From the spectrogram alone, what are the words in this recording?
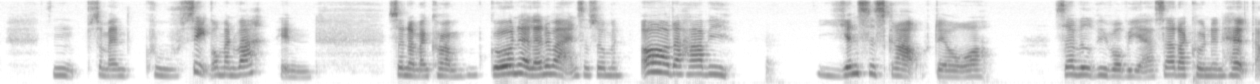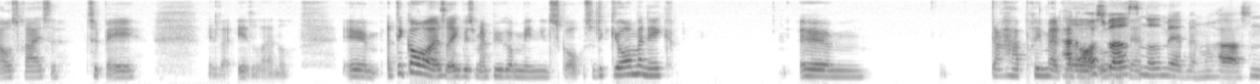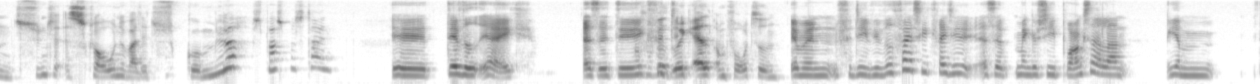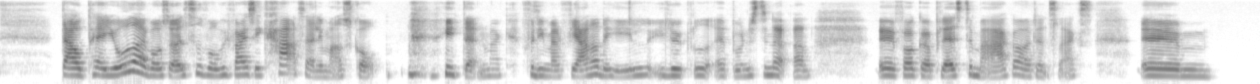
sådan, så man kunne se, hvor man var henne. Så når man kom gående af landevejen, så så man, åh, der har vi Jenses grav derovre. Så ved vi, hvor vi er. Så er der kun en halv dags rejse tilbage. Eller et eller andet. Øhm, og det går altså ikke, hvis man bygger dem ind i en skov. Så det gjorde man ikke. Øhm, der har primært Har været der også åbent været sådan noget med, at man har sådan, synes, at skovene var lidt skumle? Spørgsmålstegn. Øh, det ved jeg ikke. Altså, det er ikke Hvorfor ved fordi... du ikke alt om fortiden? Jamen, fordi vi ved faktisk ikke rigtig... Altså, man kan jo sige, bronzealderen... Jamen, der er jo perioder i vores oldtid, hvor vi faktisk ikke har særlig meget skov i Danmark, fordi man fjerner det hele i løbet af bundestenalderen, øh, for at gøre plads til marker og den slags. Øhm,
